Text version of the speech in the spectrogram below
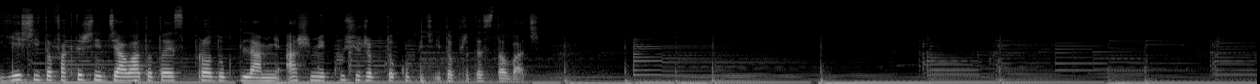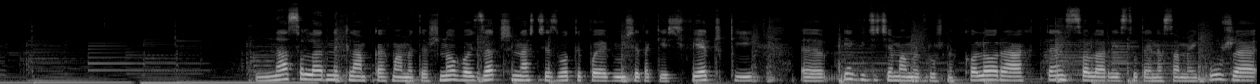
jeśli to faktycznie działa, to to jest produkt dla mnie. Aż mnie kusi, żeby to kupić i to przetestować. Na solarnych lampkach mamy też nowość. Za 13 zł pojawiły się takie świeczki. E, jak widzicie, mamy w różnych kolorach. Ten solar jest tutaj na samej górze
